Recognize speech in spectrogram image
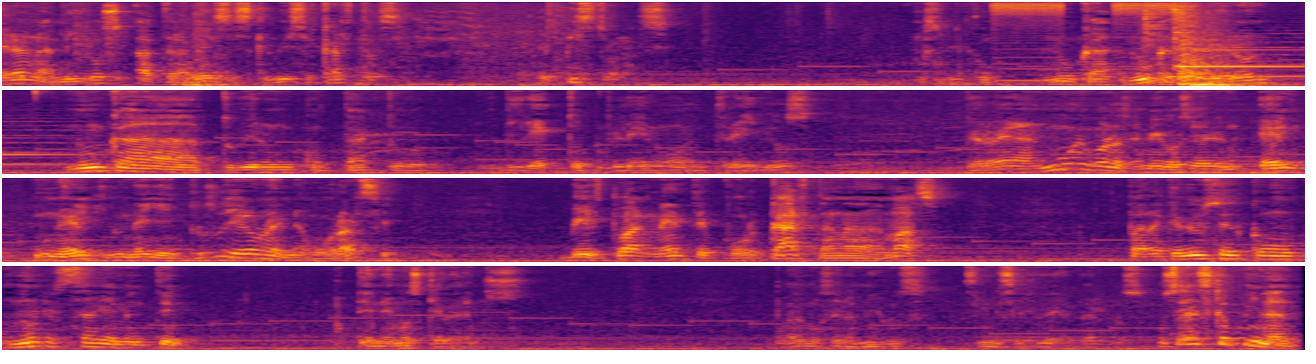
eran amigos a través de escribirse cartas, epístolas. Nunca, nunca tuvieron, nunca tuvieron un contacto directo, pleno entre ellos, pero eran muy buenos amigos, él, un él y un ella, incluso llegaron a enamorarse virtualmente, por carta nada más, para que vea usted cómo no necesariamente tenemos que vernos podemos ser amigos sin necesidad de vernos. ¿Ustedes qué opinan?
